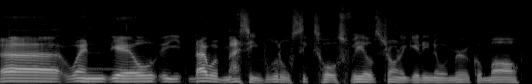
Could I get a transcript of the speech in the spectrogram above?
uh, when yeah, all, they were massive little six horse fields trying to get into a Miracle Mile.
